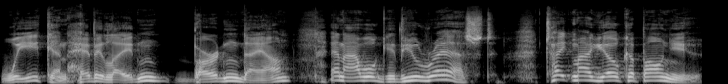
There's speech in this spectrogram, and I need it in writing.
weak and heavy laden, burdened down, and I will give you rest. Take my yoke upon you.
